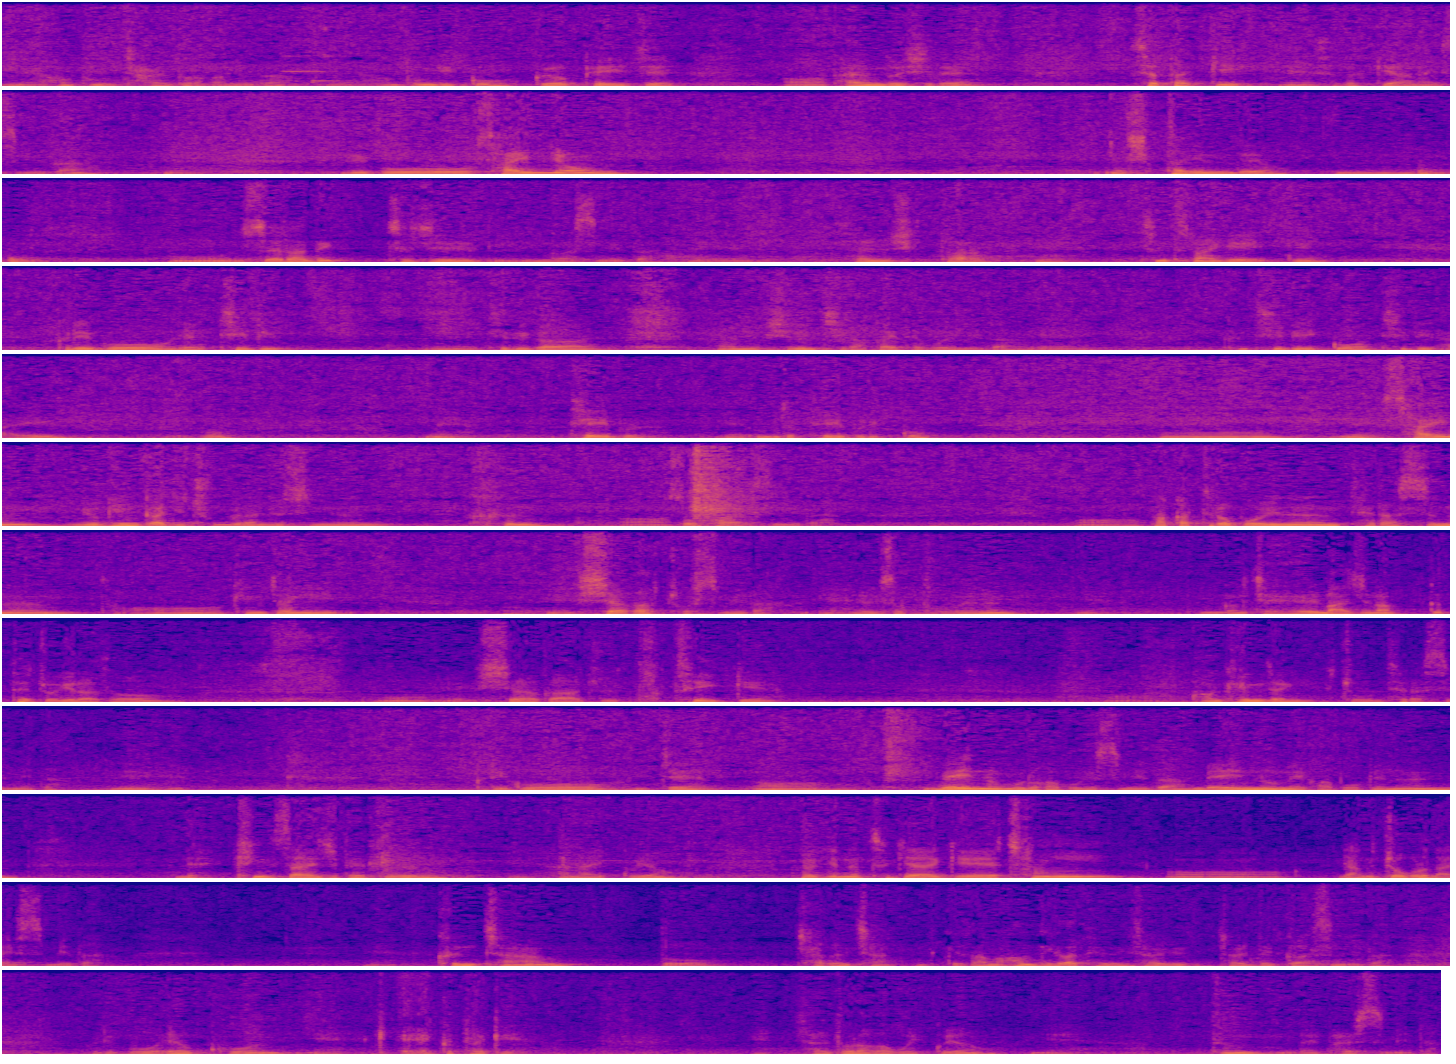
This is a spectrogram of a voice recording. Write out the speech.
네, 환풍기 잘 돌아갑니다. 네, 환풍기 있고 그 옆에 이제 어, 다용도실에 세탁기 네, 세탁기 하나 있습니다. 네. 그리고 4인용 네, 식탁이 있는데요. 음, 어, 세라믹 재질인 것 같습니다. 예, 사용 식탁 예, 튼튼하게 있고요. 그리고 예, TV, 예, TV가 한 60인치 가까이 돼 보입니다. 예, 큰 TV 있고 TV 다이 그리고 네, 테이블, 예, 음적 테이블 있고 어, 예, 4인, 6인까지 충분히 앉을 수 있는 큰 어, 소파가 있습니다. 어, 바깥으로 보이는 테라스는 어, 굉장히 예, 시야가 좋습니다. 예, 여기서부터 보면은 예, 금강 제일 마지막 끝에 쪽이라서 어, 예, 시야가 아주 탁 트이게 어, 광 굉장히 좋은 테라스입니다. 예. 그리고 이제 어, 메인룸으로 가보겠습니다. 메인룸에 가보면은 네, 킹 사이즈 베드 예, 하나 있고요. 여기는 특이하게 창이 어, 양쪽으로 나 있습니다. 예, 큰 창, 또 작은 창. 그래서 아마 환기가 되게 잘, 잘 될 것 같습니다. 그리고 에어컨 예, 깨끗하게 예, 잘 돌아가고 있고요. 예, 등 네, 밝습니다.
